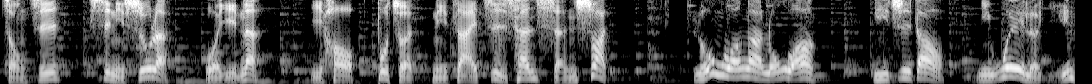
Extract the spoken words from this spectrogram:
总之是你输了，我赢了，以后。”不准你再自称神算，龙王啊，龙王，你知道你为了赢，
